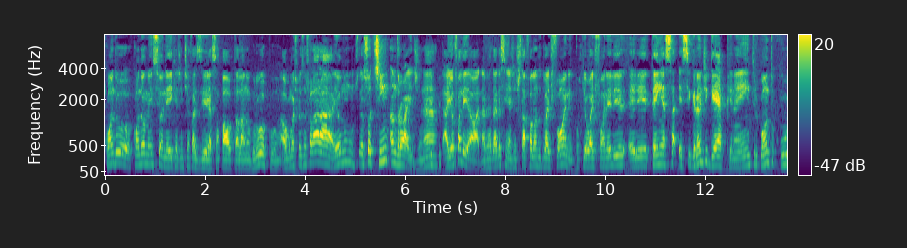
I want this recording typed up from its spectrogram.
quando, quando eu mencionei que a gente ia fazer essa pauta lá no grupo, algumas pessoas falaram, ah, eu não. Eu sou Team Android, né? Aí eu falei, ó, na verdade, assim, a gente tá falando do iPhone, porque o iPhone ele, ele tem essa, esse grande gap, né? Entre quanto custa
